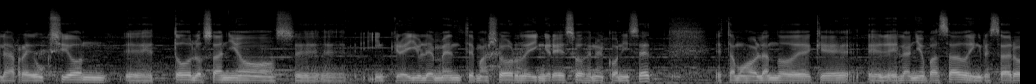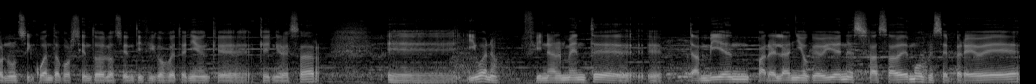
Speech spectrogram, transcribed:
la reducción todos los años increíblemente mayor de ingresos en el CONICET. Estamos hablando de que el, año pasado ingresaron un 50% de los científicos que tenían que ingresar. Eh, y bueno, finalmente eh, también para el año que viene ya sabemos que se prevé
